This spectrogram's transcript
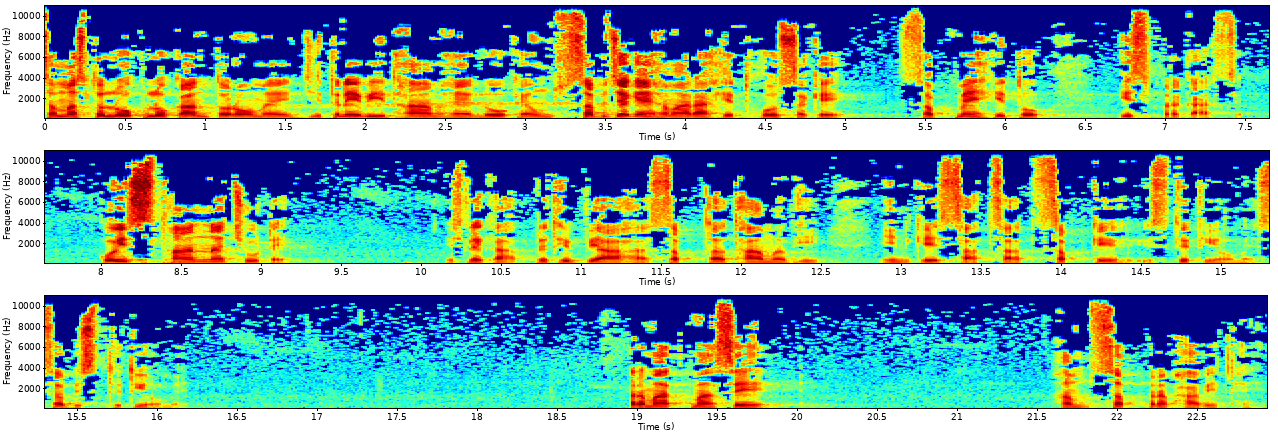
समस्त लोक लोकांतरों में जितने भी धाम हैं, लोक हैं, उन सब जगह हमारा हित हो सके, सब में हित हो, इस प्रकार से। कोई स्थान न छूटे। इसलिए कहा पृथिव्या सप्त धाम भी इनके साथ साथ सबके स्थितियों में, सब स्थितियों में। परमात्मा से हम सब प्रभावित हैं।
